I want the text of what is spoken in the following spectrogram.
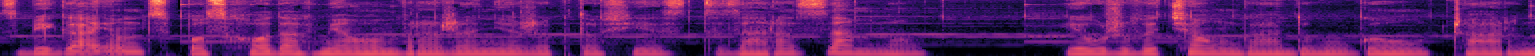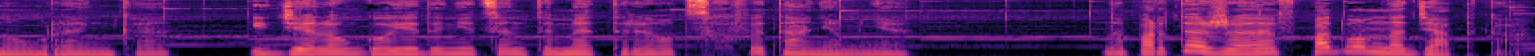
Zbiegając po schodach miałam wrażenie, że ktoś jest zaraz za mną. Już wyciąga długą, czarną rękę i dzielą go jedynie centymetry od schwytania mnie. Na parterze wpadłam na dziadka.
